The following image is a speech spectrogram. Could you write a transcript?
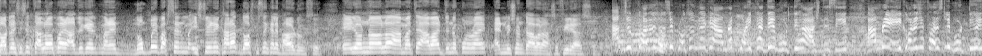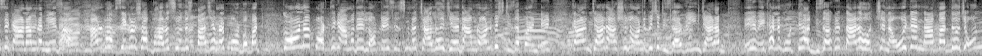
লটারি সিস্টেম চালু হওয়ার পর রাজুকের মানে নব্বই পার্সেন্ট স্টুডেন্ট খারাপ দশ পার্সেন্ট খালি ভালো ঢুকছে। এই জন্য হলো আমার চাই আবার যেন পুনরায় অ্যাডমিশনটা আবার আসে, ফিরে আসে। আজব কলেজ হচ্ছে, প্রথম থেকে আমরা পরীক্ষা দিয়ে ভর্তি হয়ে আসতেছি। আমরা এই কলেজে ফার্স্টলি ভর্তি হয়েছে কারণ আমরা মেধা। আমরা ভাবছি এখানে সব ভালো স্টুডেন্ট পাচ্ছে, আমরা পড়ব। বাট করোনার পর থেকে আমাদের লটারি সিস্টেমটা চালু হয়েছে যেটাতে আমরা অনেক বেশি ডিসঅ্যাপয়েন্টেড কারণ যারা আসলে অনেক বেশি ডিজার্ভিং যারা এখানে ভর্তি হওয়া ডিজার্ভ করে তারা হচ্ছে না। ওইটা না বাদ দিয়ে হচ্ছে অন্য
